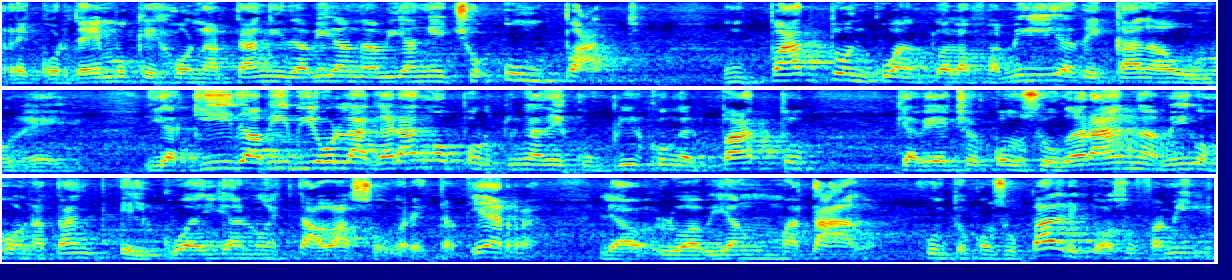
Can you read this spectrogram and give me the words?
Recordemos que Jonatán y David habían hecho un pacto, un pacto en cuanto a la familia de cada uno de ellos. Y aquí David vio la gran oportunidad de cumplir con el pacto que había hecho con su gran amigo Jonatán, el cual ya no estaba sobre esta tierra. Lo habían matado junto con su padre y toda su familia.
